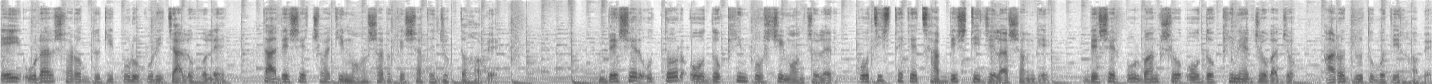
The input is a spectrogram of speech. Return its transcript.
এই উড়াল সড়ক দুটি পুরোপুরি চালু হলে তা দেশের ছয়টি মহাসড়কের সাথে যুক্ত হবে। দেশের উত্তর ও দক্ষিণ পশ্চিম অঞ্চলের পঁচিশ থেকে ছাব্বিশটি জেলার সঙ্গে দেশের পূর্বাংশ ও দক্ষিণের যোগাযোগ আরও দ্রুতগতির হবে।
